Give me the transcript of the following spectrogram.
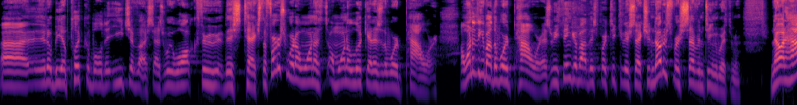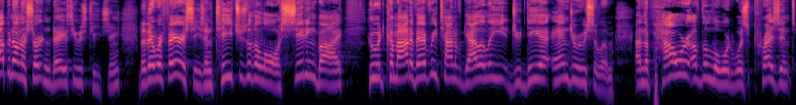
uh, it'll be applicable to each of us as we walk through this text. The first word I want to I want to look at is the word power. I want to think about the word power as we think about this particular section. Notice verse 17 with me. Now it happened on a certain day as he was teaching that there were Pharisees and teachers of the law sitting by who had come out of every town of Galilee, Judea, and Jerusalem, and the power of the Lord was present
